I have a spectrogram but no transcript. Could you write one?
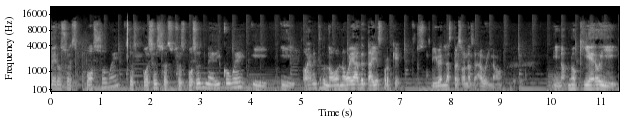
pero su esposo, güey, su esposo, su, su esposo es médico, güey, y, y obviamente pues, no, no voy a dar detalles porque pues, viven las personas, ¿verdad, güey? No, y no, no quiero y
